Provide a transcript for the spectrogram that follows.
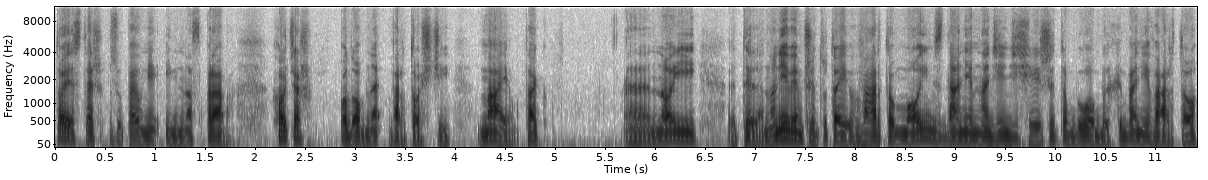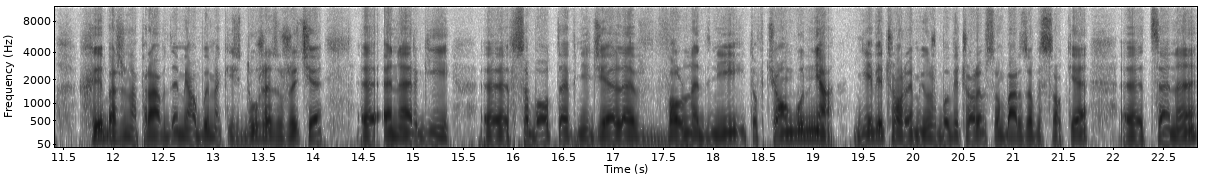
to jest też zupełnie inna sprawa. Chociaż podobne wartości mają, tak? E, no i tyle. No nie wiem, czy tutaj warto. Moim zdaniem na dzień dzisiejszy to byłoby chyba nie warto, chyba że naprawdę miałbym jakieś duże zużycie e, energii e, w sobotę, w niedzielę, w wolne dni i to w ciągu dnia, nie wieczorem już, bo wieczorem są bardzo wysokie ceny.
